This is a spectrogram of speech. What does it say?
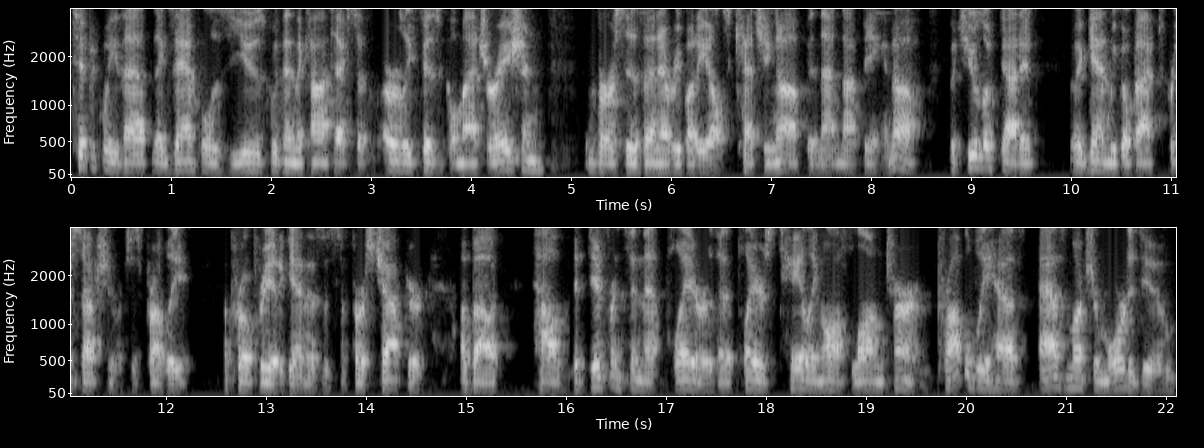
typically that example is used within the context of early physical maturation versus then everybody else catching up and that not being enough but you looked at it again we go back to perception which is probably appropriate again as it's the first chapter about how the difference in that player that player's tailing off long term probably has as much or more to do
